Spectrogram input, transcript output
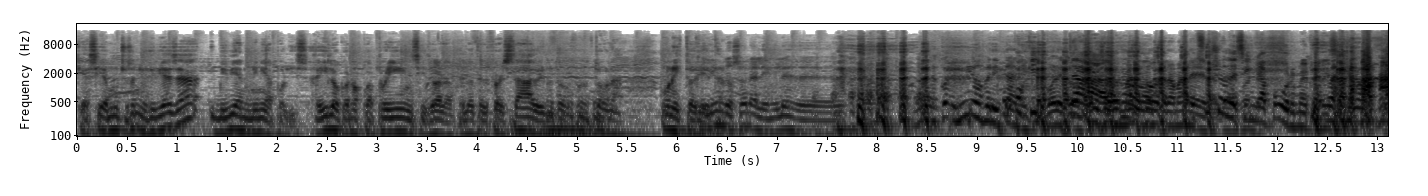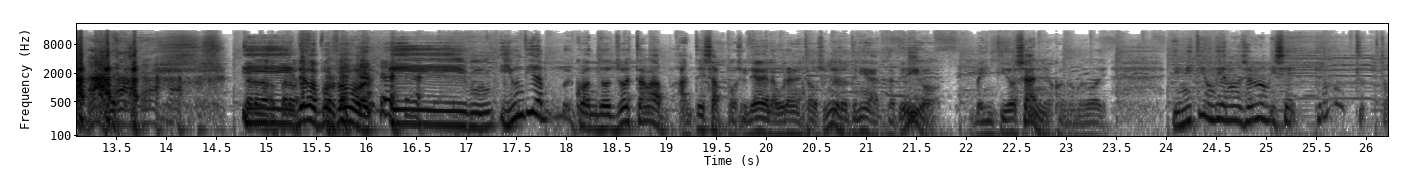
que hacía muchos años vivía allá y vivía en Minneapolis. Ahí lo conozco a Prince y toda la pelota del First Avenue, todo- toda una, una Qué historieta. lindo suena el inglés de. No, el mío es británico, por eso. Claro, no, de otra manera. el suyo de Singapur, me parece. Y, Perdón, perdón. no, por favor. Y, y un día, cuando yo estaba ante esa posibilidad de laburar en Estados Unidos, yo tenía, ya te digo, 22 años cuando me voy. Y mi tío un día en un desayuno me dice, pero to-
